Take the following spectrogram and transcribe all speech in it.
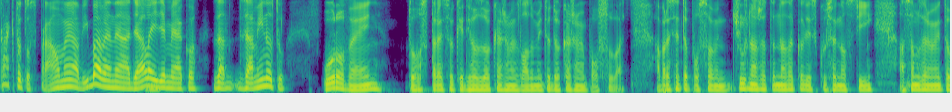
takto to správame a vybavené a ďalej ideme ako za, za minútu. Úroveň toho stresu, keď ho dokážeme zvládnuť, my to dokážeme posúvať. A presne to posúvame, či už na, na základe skúseností a samozrejme to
